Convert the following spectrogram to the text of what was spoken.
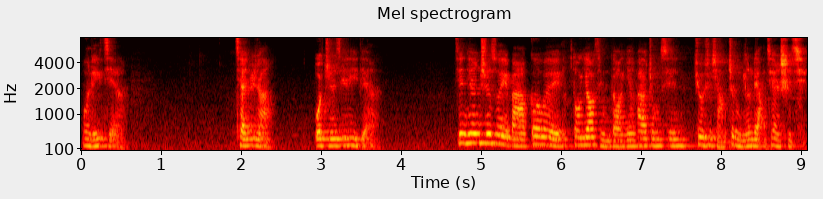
我理解，钱局长，我直接一点。今天之所以把各位都邀请到研发中心，就是想证明两件事情。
